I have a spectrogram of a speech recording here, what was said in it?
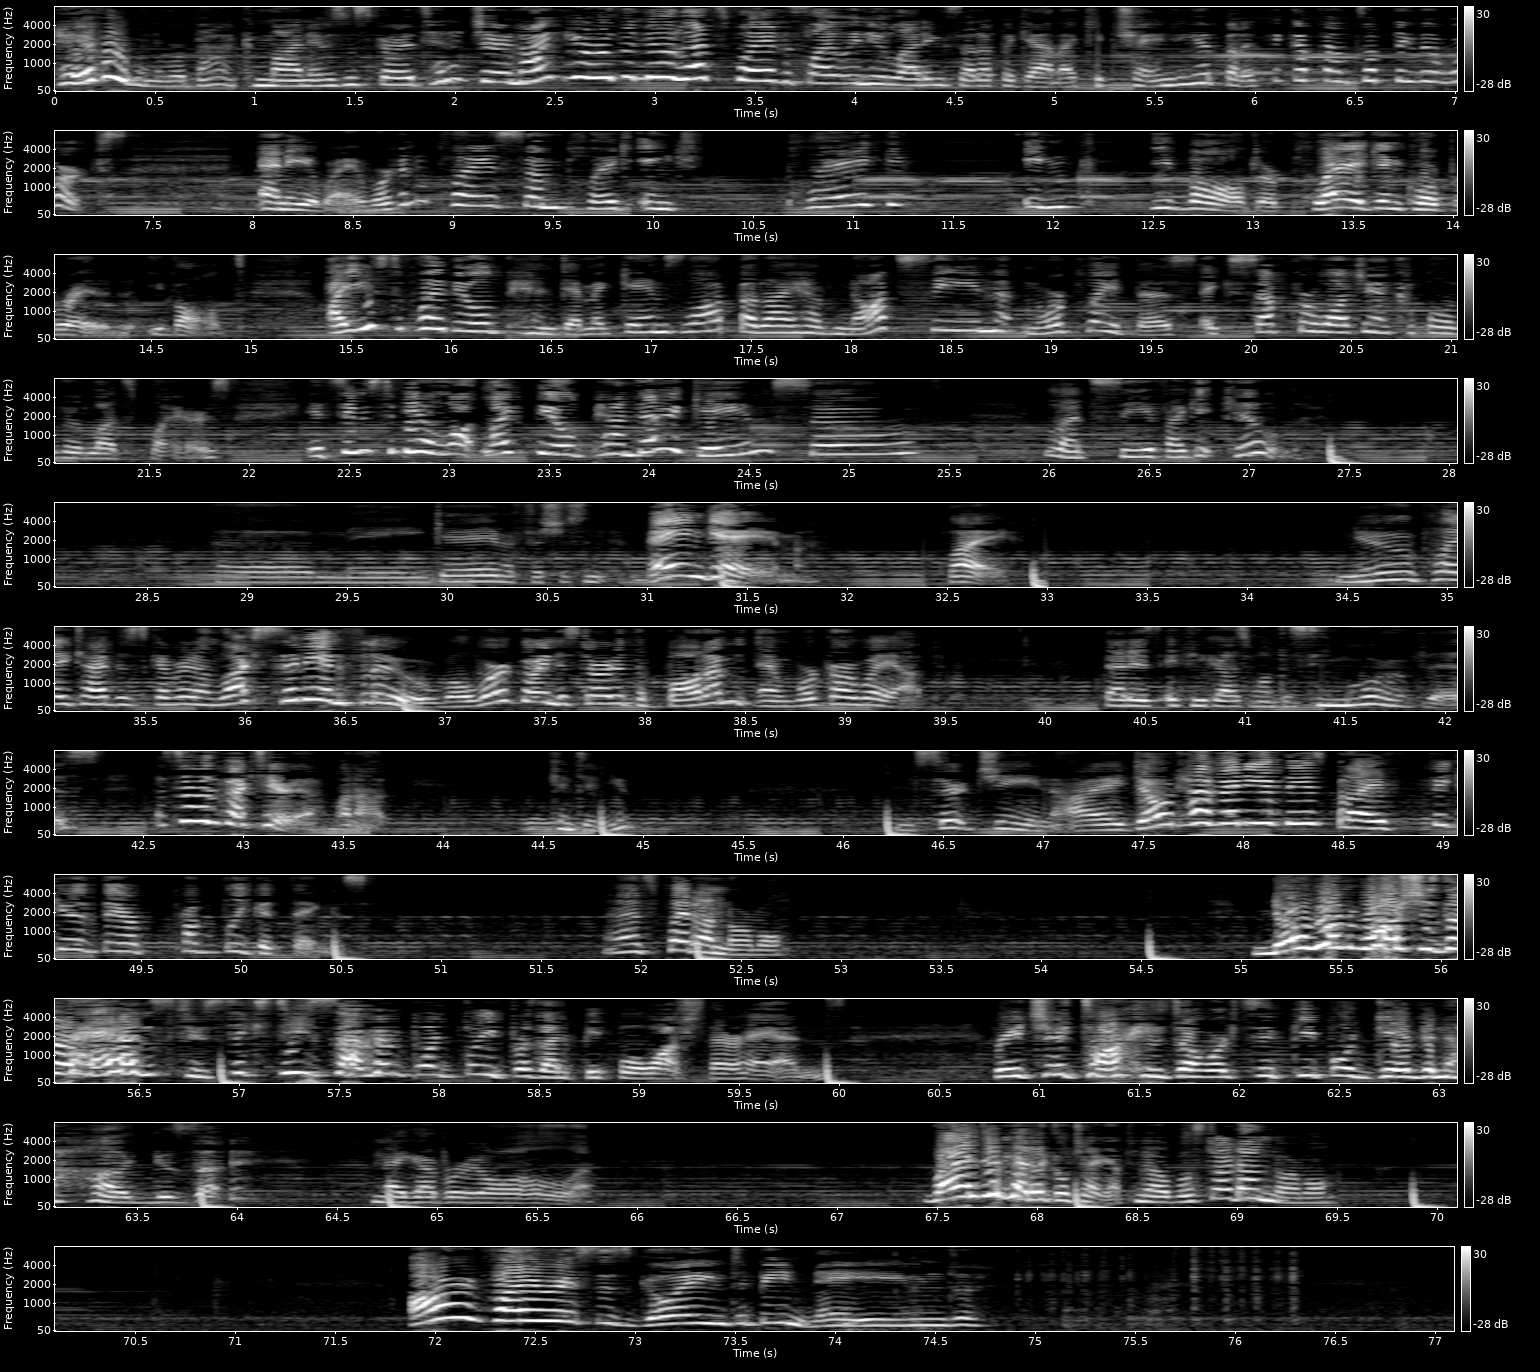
Hey everyone, we're back. My name is Miss Scarlet Tanager, and I'm here with a new Let's Play and a slightly new lighting setup again. I keep changing it, but I think I found something that works. Anyway, we're gonna play some Plague Inc. Plague Inc. Evolved, or Plague Incorporated Evolved. I used to play the old Pandemic games a lot, but I have not seen nor played this, except for watching a couple other Let's Players. It seems to be a lot like the old Pandemic games, so... Let's see if I get killed. Uh, main game, efficiency, main game! Play. New plague type discovered in Loxodian flu! Well, we're going to start at the bottom and work our way up. That is, if you guys want to see more of this. Let's start with the bacteria. Why not? Continue. Insert gene. I don't have any of these, but I figure they're probably good things. Let's play it on normal. No one washes their hands to 67.3% people wash their hands. Richard talkers don't work to people giving hugs. Mega brutal. Random medical checkup. No, we'll start on normal. Our virus is going to be named...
